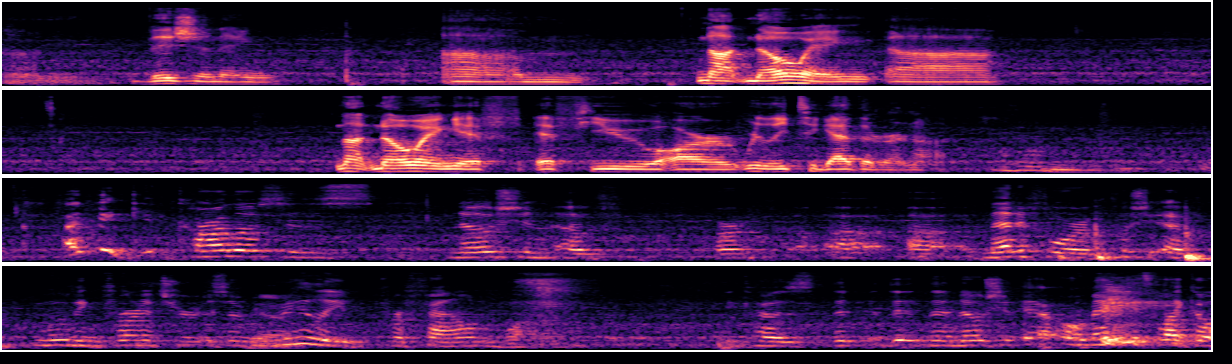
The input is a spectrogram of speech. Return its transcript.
um, visioning, um, not knowing, uh, not knowing if if you are really together or not. I think Carlos's notion of, or uh, uh, metaphor of push, of moving furniture is a Yeah. really profound one. Because the, the, the notion, or maybe it's like a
